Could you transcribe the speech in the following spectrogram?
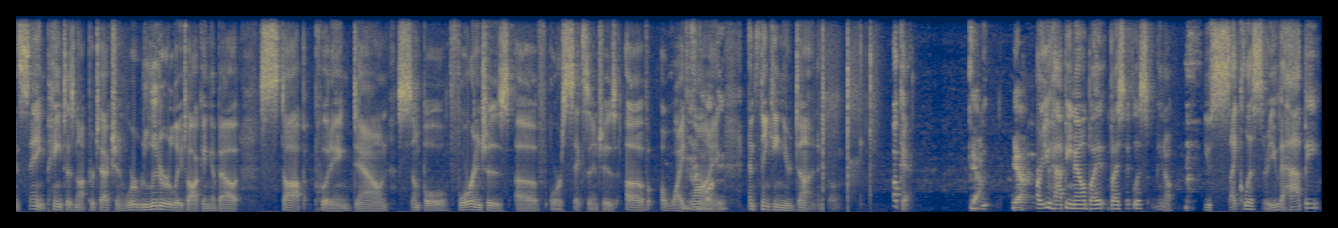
and saying paint is not protection. We're literally talking about stop putting down simple four inches of or six inches of a white line and thinking you're done and going, okay. Yeah. Yeah. Are you happy now, bi- bicyclists? You know, you cyclists, are you happy?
